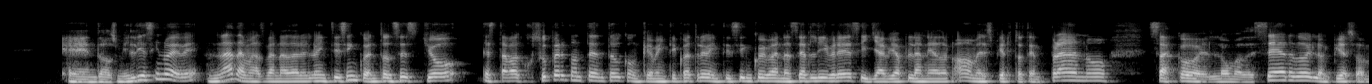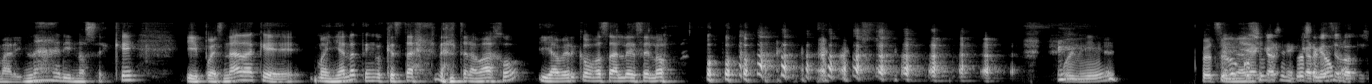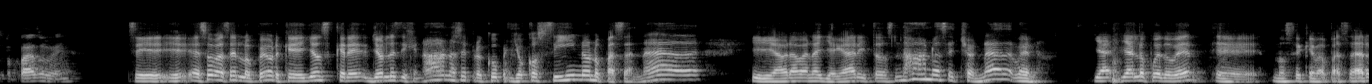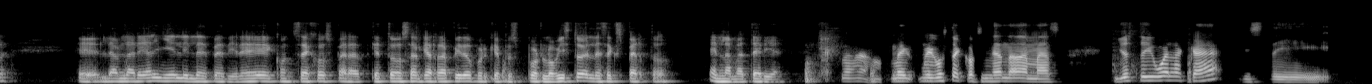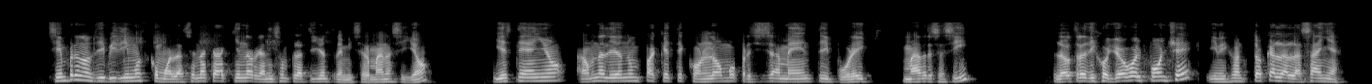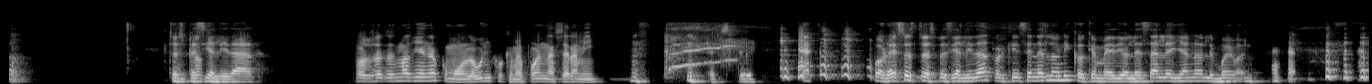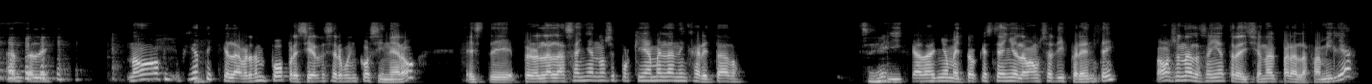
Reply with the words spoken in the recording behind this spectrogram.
En 2019 nada más van a dar el 25, entonces yo estaba súper contento con que 24 y 25 iban a ser libres y ya había planeado, no, me despierto temprano, saco el lomo de cerdo y lo empiezo a marinar y no sé qué. Y pues nada, que mañana tengo que estar en el trabajo y a ver cómo sale ese lomo. Muy bien. Pero tú lo a tus papás, güey. Sí, eso va a ser lo peor, que ellos creen, yo les dije, no, no se preocupen, yo cocino, no pasa nada, y ahora van a llegar y todos, no, no has hecho nada, bueno, ya, ya lo puedo ver, eh, no sé qué va a pasar, eh, le hablaré al Niel y le pediré consejos para que todo salga rápido, porque pues por lo visto él es experto en la materia. me, me gusta cocinar nada más, yo estoy igual acá, este, siempre nos dividimos como la cena, cada quien organiza un platillo entre mis hermanas y yo. Y este año a una le dieron un paquete con lomo precisamente y puré madres así. La otra dijo, yo hago el ponche y me dijo, toca la lasaña. Tu especialidad. Pues es más bien como lo único que me pueden hacer a mí. este. Por eso es tu especialidad, porque dicen es lo único que medio le sale, ya no le muevan. Ándale. No, fíjate que la verdad me puedo apreciar de ser buen cocinero, este, pero la lasaña no sé por qué ya me la han enjaretado. Sí. Y cada año me toca, este año la vamos a hacer diferente. Vamos a una lasaña tradicional para la familia.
